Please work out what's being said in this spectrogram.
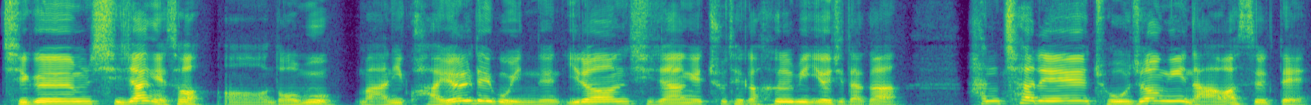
지금 시장에서 어, 너무 많이 과열되고 있는 이런 시장의 추세가 흐름이 이어지다가 한 차례 조정이 나왔을 때,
